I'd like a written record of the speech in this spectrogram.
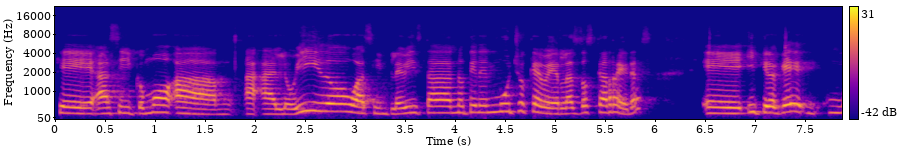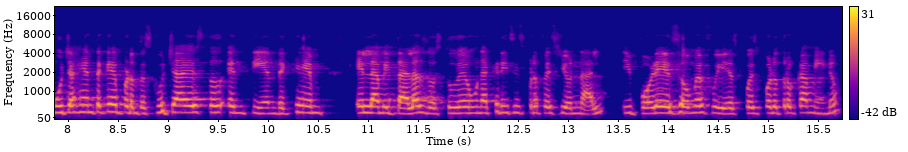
que así como al oído o a simple vista no tienen mucho que ver las dos carreras. Eh, y creo que mucha gente que de pronto escucha esto entiende que en la mitad de las dos tuve una crisis profesional y por eso me fui después por otro camino.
